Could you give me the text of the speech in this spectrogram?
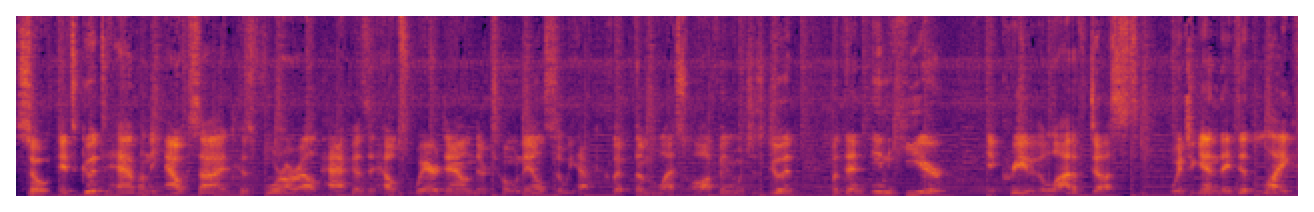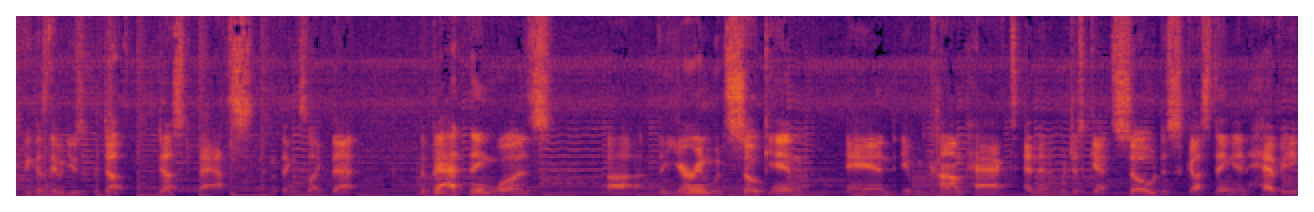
so it's good to have on the outside because for our alpacas it helps wear down their toenails so we have to clip them less often, which is good. But then in here it created a lot of dust, which again they did like because they would use it for dust, dust baths and things like that. The bad thing was uh, the urine would soak in and it would compact and then it would just get so disgusting and heavy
